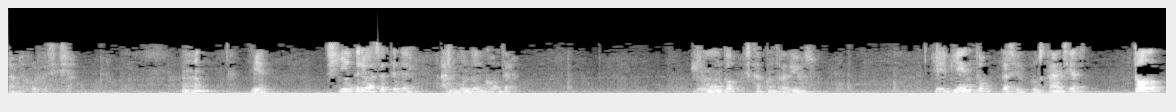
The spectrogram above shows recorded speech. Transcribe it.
la mejor decisión? Bien, siempre vas a tener al mundo en contra. El mundo está contra Dios. El viento, las circunstancias, todo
